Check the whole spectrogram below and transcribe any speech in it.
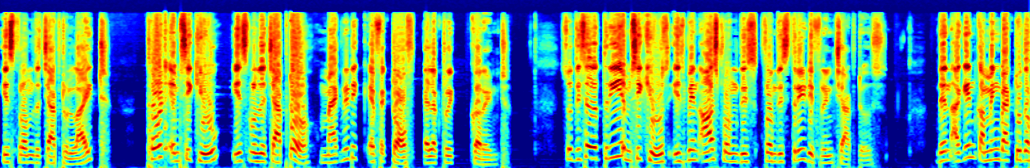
is from the chapter light. Third MCQ is from the chapter magnetic effect of electric current. So these are the three MCQs is been asked from this from these three different chapters. Then again coming back to the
